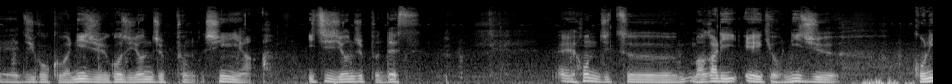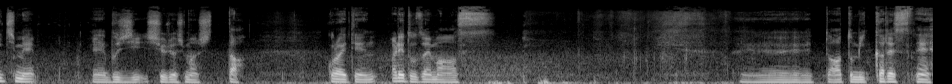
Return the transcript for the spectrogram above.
えー、時刻は25時40分。深夜1時40分です、えー、本日曲がり営業25日目、えー、無事終了しました。ご来店ありがとうございます。えー、っとあと3日ですね。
